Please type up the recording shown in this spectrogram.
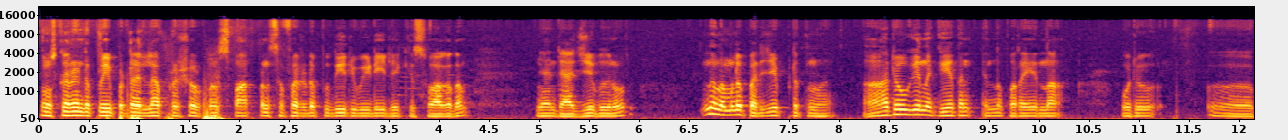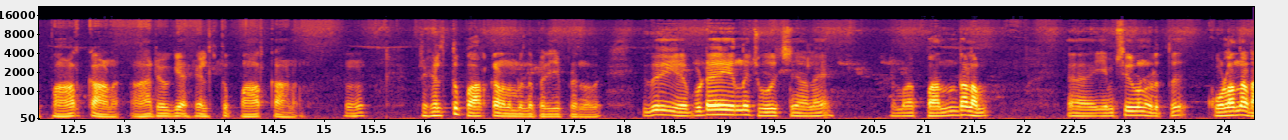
നമസ്കാരം. എന്റെ പ്രിയപ്പെട്ട എല്ലാ പ്രേക്ഷകർക്കും സ്മാർട്ട് പെൻ സഫാരിയുടെ പുതിയൊരു വീഡിയോയിലേക്ക് സ്വാഗതം. ഞാൻ രാജീവ് ബുധനൂർ ഇന്ന് നമ്മൾ പരിചയപ്പെടുത്തുന്നത് ആരോഗ്യ നികേതൻ എന്ന് പറയുന്ന ഒരു പാർക്കാണ്. ആരോഗ്യ ഹെൽത്ത് പാർക്കാണ്. ഒരു ഹെൽത്ത് പാർക്കാണ് നമ്മളിന്ന് പരിചയപ്പെടുന്നത്. ഇത് എവിടെ എന്ന് ചോദിച്ചു കഴിഞ്ഞാൽ നമ്മുടെ പന്തളം എം സി റോഡിനടുത്ത് കുളനട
